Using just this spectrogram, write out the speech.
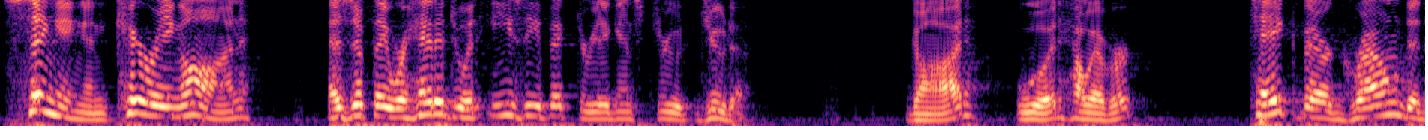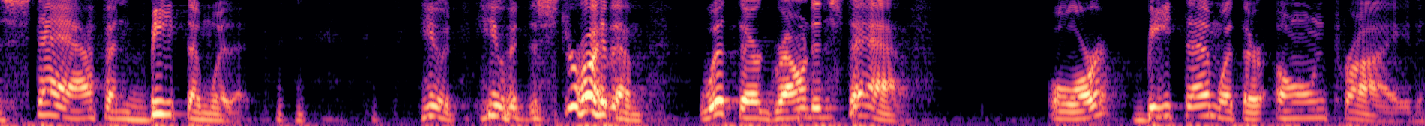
singing and carrying on as if they were headed to an easy victory against Judah. God would, however, take their grounded staff and beat them with it. he, would, he would destroy them with their grounded staff or beat them with their own pride.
